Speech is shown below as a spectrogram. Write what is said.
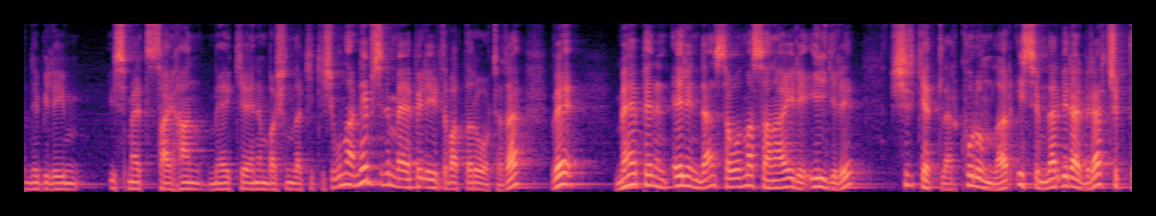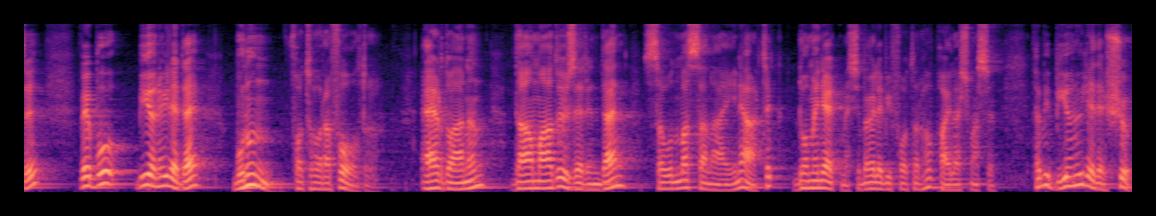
ne bileyim İsmet Sayhan MHK'nin başındaki kişi bunların hepsinin MHP ile irtibatları ortada ve MHP'nin elinden savunma sanayi ile ilgili şirketler, kurumlar, isimler birer birer çıktı ve bu bir yönüyle de bunun fotoğrafı oldu. Erdoğan'ın damadı üzerinden savunma sanayini artık domine etmesi, böyle bir fotoğrafı paylaşması. Tabii bir yönüyle de şu.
